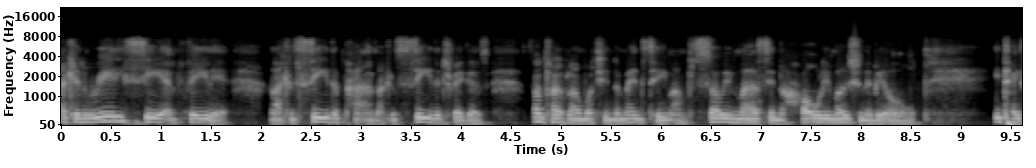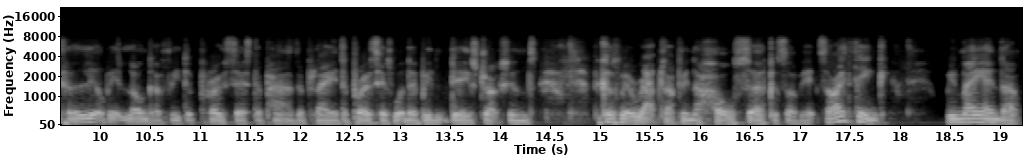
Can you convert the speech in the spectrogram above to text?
I can really see it and feel it, and I can see the patterns. I can see the triggers. Sometimes when I'm watching the men's team, I'm so immersed in the whole emotion of it all. It takes a little bit longer for me to process the patterns of play, to process what they've been the instructions, because we're wrapped up in the whole circus of it. So I think we may end up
